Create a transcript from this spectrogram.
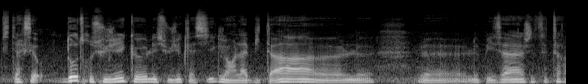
c'est-à-dire que c'est d'autres sujets que les sujets classiques, genre l'habitat, le, le, paysage, etc.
